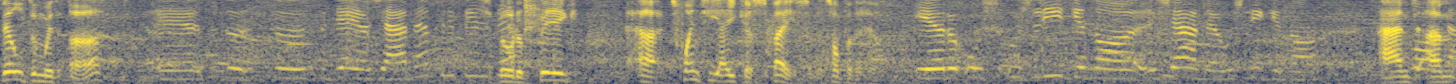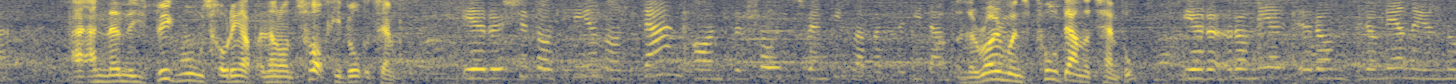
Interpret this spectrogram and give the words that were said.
filled them with earth su, su, sudėjo žemę to build a big uh, 20 acre space at the top of the hill. ir už, užlygino žemę, užlygino And, um, and then these big walls holding up, and then on top he built the temple. Ir šitos sienos ten, ant viršaus šventyklą pastatyta And the Romans pulled down the temple. Ir romė, rom, romėnai nu,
